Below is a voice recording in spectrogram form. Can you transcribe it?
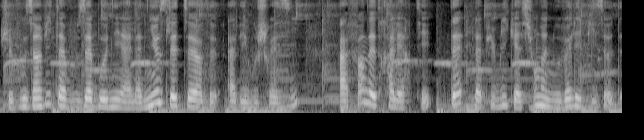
je vous invite à vous abonner à la newsletter de Avez-vous choisi afin d'être alerté dès la publication d'un nouvel épisode.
